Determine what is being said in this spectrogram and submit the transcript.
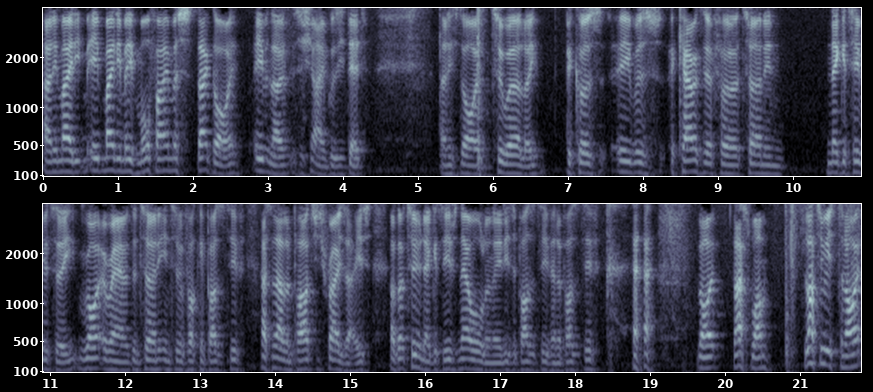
and it made it, it made him even more famous. That guy, even though it's a shame because he's dead, and he's died too early because he was a character for turning negativity right around and turn it into a fucking positive. That's an Alan Partridge phrase, that is. I've got two negatives, now all I need is a positive and a positive. right, last one. Lotteries tonight.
